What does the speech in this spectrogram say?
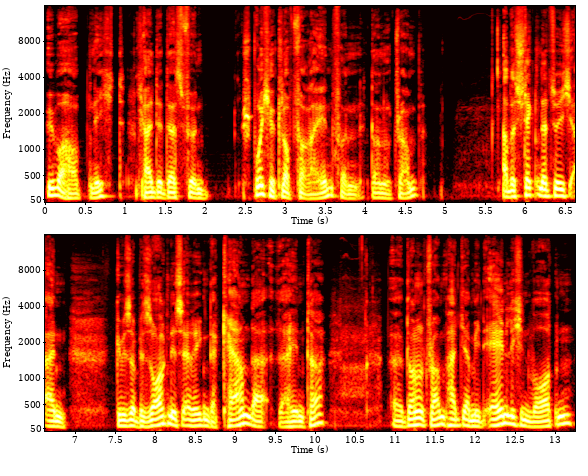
überhaupt nicht. Ich halte das für Sprücheklopfereien von Donald Trump. Aber es steckt natürlich ein gewisser besorgniserregender Kern da, dahinter. Äh, Donald Trump hat ja mit ähnlichen Worten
